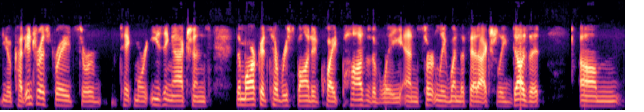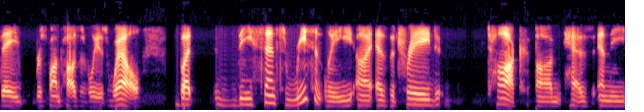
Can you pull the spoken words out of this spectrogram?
you know, cut interest rates or take more easing actions, the markets have responded quite positively. And certainly, when the Fed actually does it, um, they respond positively as well. But the sense recently, uh, as the trade talk um, has and the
